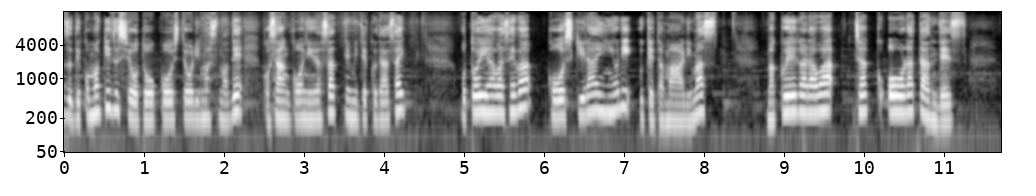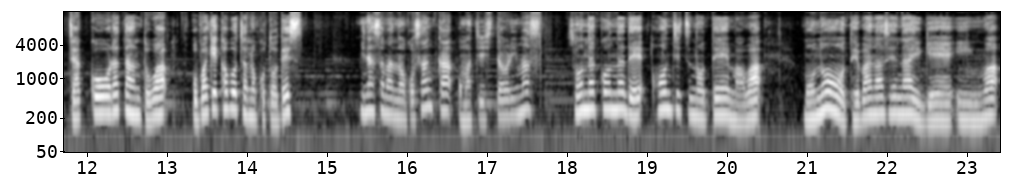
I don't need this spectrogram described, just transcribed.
ずデコ巻き寿司を投稿しておりますのでご参考になさってみてください。お問い合わせは公式 LINE より受ります。幕絵柄はジャック・オー・ラタンです。ジャック・オー・ラタンとはお化けかぼちゃのことです。皆様のご参加お待ちしております。そんなこんなで本日のテーマは物を手放せない原因は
